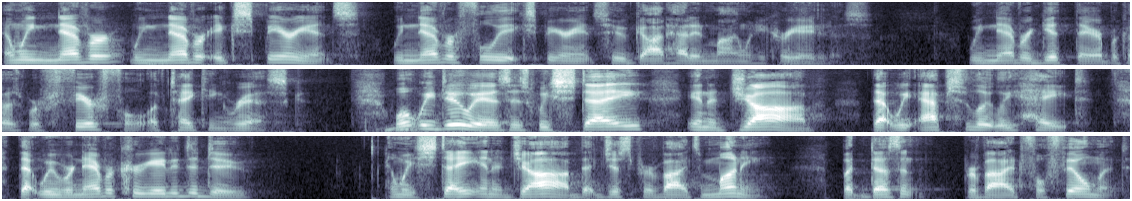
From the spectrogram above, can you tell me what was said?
and we never, we never experience, we never fully experience who God had in mind when He created us. We never get there because we're fearful of taking risk. What we do is, is we stay in a job that we absolutely hate, that we were never created to do, and we stay in a job that just provides money but doesn't provide fulfillment.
